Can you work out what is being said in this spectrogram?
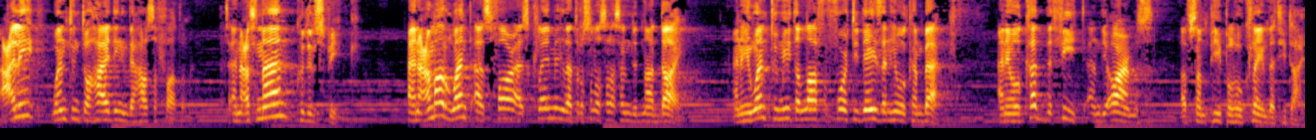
Ali went into hiding in the house of Fatima. And Uthman couldn't speak. And Umar went as far as claiming that Rasulullah did not die. And he went to meet Allah for 40 days and he will come back. And he will cut the feet and the arms of some people who claim that he died.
